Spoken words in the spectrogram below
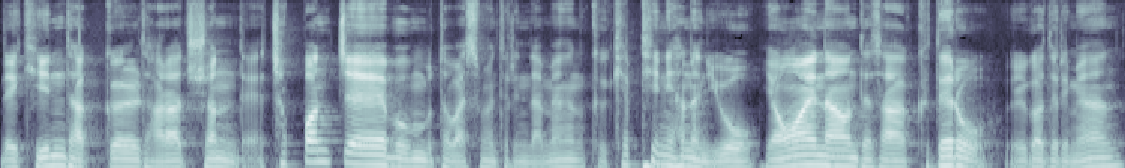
네, 긴 댓글 달아주셨는데, 첫 번째 부분부터 말씀을 드린다면, 그 캡틴이 하는 욕, 영화에 나온 대사 그대로 읽어드리면,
